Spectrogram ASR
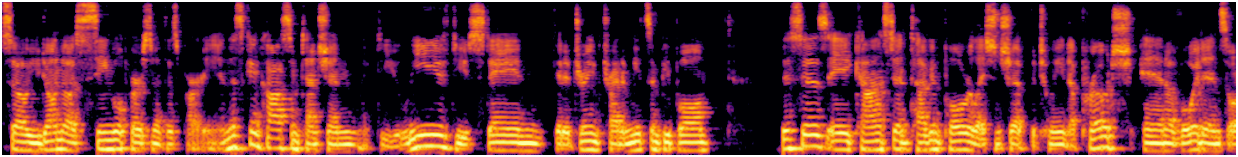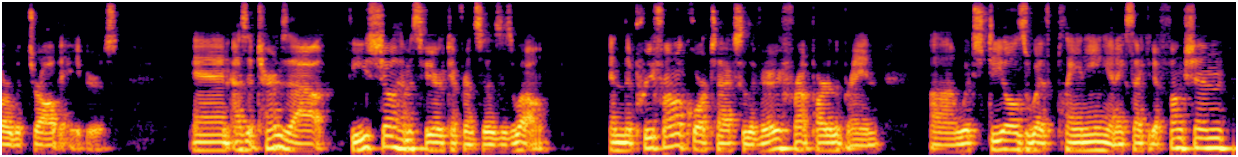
So you don't know a single person at this party. And this can cause some tension. Like, do you leave? Do you stay and get a drink, try to meet some people? This is a constant tug and pull relationship between approach and avoidance or withdrawal behaviors. And as it turns out, these show hemispheric differences as well. In the prefrontal cortex, so the very front part of the brain, uh, which deals with planning and executive function,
